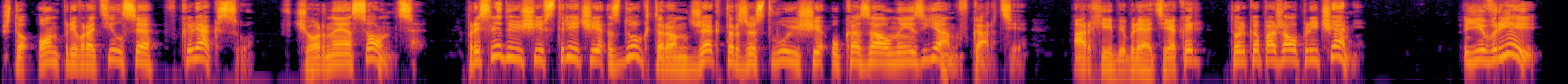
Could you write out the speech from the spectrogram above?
что он превратился в кляксу, в черное солнце. При следующей встрече с доктором Джек торжествующе указал на изъян в карте. Архибиблиотекарь только пожал плечами. «Евреи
